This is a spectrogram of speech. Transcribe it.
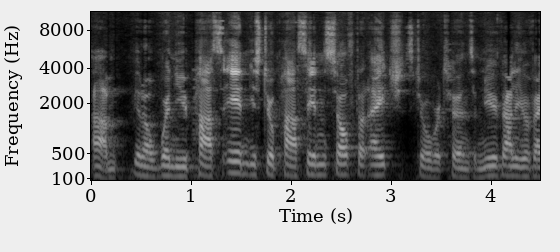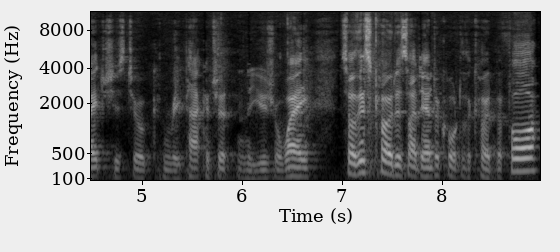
um, you know, when you pass in, you still pass in self.h, it still returns a new value of h, you still can repackage it in the usual way. So this code is identical to the code before.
